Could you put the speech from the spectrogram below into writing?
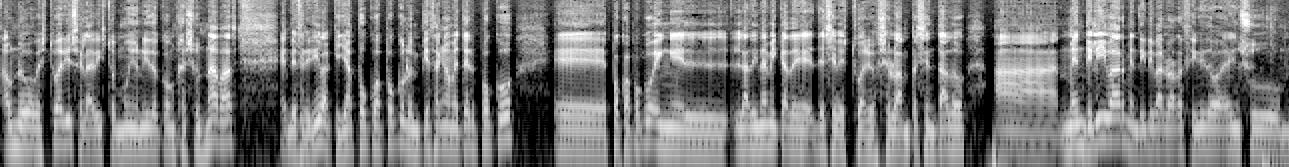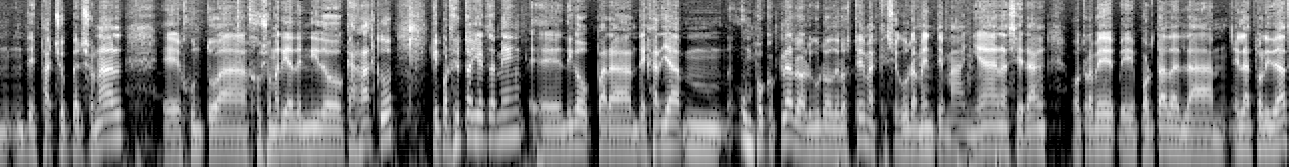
a un nuevo vestuario, se le ha visto muy unido con Jesús Navas, en definitiva, que ya poco a poco lo empiezan a meter poco, eh, poco a poco en el- la dinámica de, ese vestuario. Se lo han presentado a Mendilíbar, Mendilíbar lo ha recibido en su despacho personal, eh, junto a José María del Nido Carrasco, que por cierto ayer también, eh, digo, para dejar ya mm, un poco claro algunos de los temas que seguramente mañana serán otra vez portada en la, en la actualidad,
